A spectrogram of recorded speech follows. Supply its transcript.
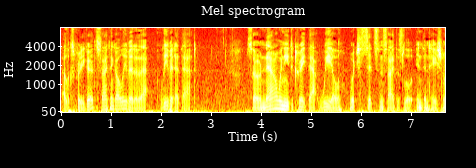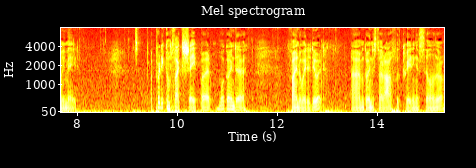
That looks pretty good, so I think I'll leave it at that. Leave it at that. So now we need to create that wheel which sits inside this little indentation we made. A pretty complex shape, but we're going to find a way to do it. I'm going to start off with creating a cylinder.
